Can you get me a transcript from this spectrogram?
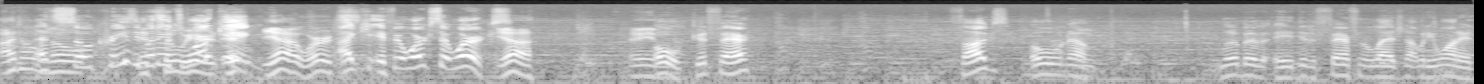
I don't That's know. so crazy, but so it's weird. It- working. yeah, it works. I if it works, it works. yeah. I mean, Oh, good fair. Thugs? Oh no. A little bit of he did a fair from the ledge, not what he wanted.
